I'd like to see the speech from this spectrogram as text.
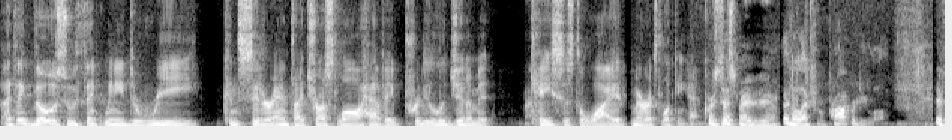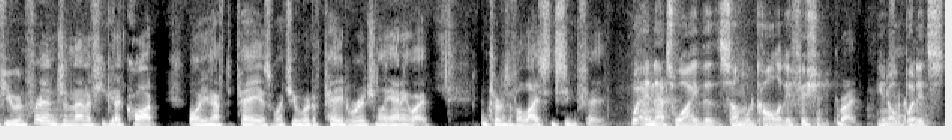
I think those who think we need to reconsider antitrust law have a pretty legitimate case as to why it merits looking at. Of course, this may be intellectual property law. If you infringe and then if you get caught, all you have to pay is what you would have paid originally anyway, in terms of a licensing fee. Well, and that's why the, some would call it efficient. Right. You know, exactly. but it's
